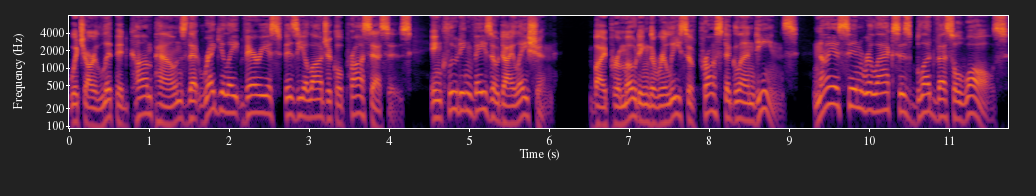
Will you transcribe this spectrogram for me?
which are lipid compounds that regulate various physiological processes, including vasodilation. By promoting the release of prostaglandins, niacin relaxes blood vessel walls,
